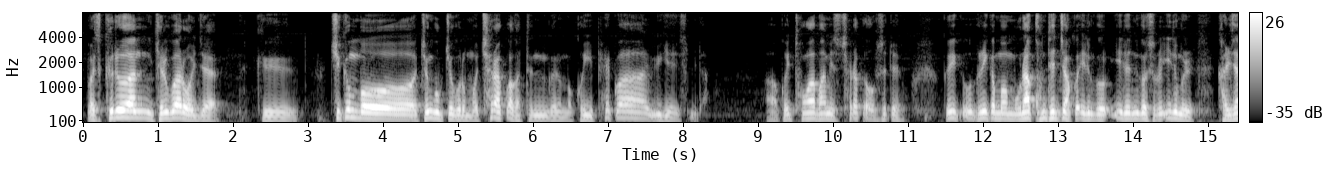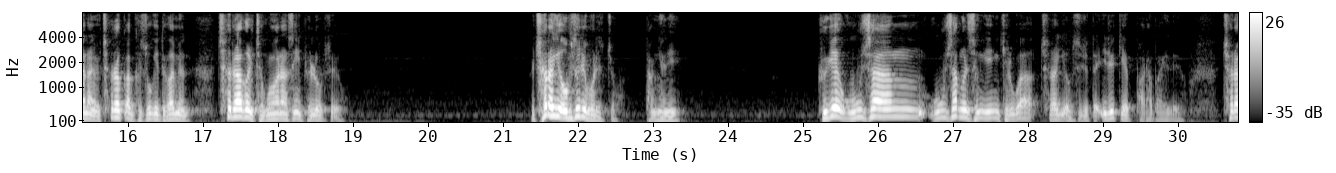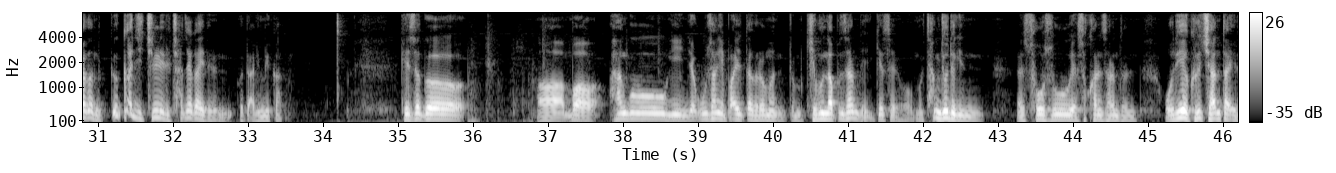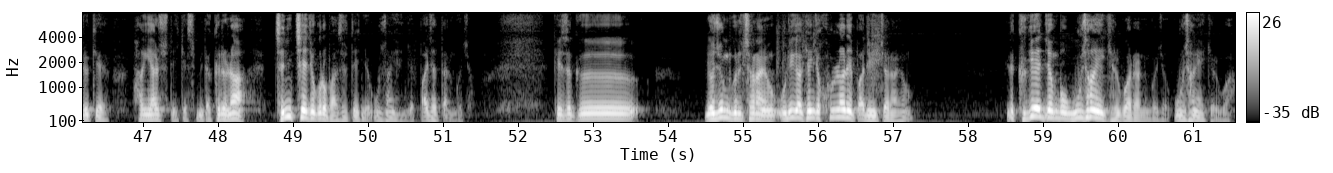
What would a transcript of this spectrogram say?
그래서 그러한 결과로 이제 그 지금 뭐 전국적으로 뭐 철학과 같은 거는 뭐 거의 폐과 위기에 있습니다. 아, 거의 통합하면서 철학과 없어져요. 그러니까 뭐 문화 콘텐츠학과 이런 거 이런 것으로 이름을 갈잖아요. 철학과 그 속에 들어가면 철학을 전공하는 학생이 별로 없어요. 철학이 없어져 버렸죠. 당연히. 그게 우상 우상을 섬긴 결과 철학이 없어졌다 이렇게 바라봐야 돼요. 철학은 끝까지 진리를 찾아가야 되는 것 아닙니까? 그래서 그, 어, 뭐, 한국이 이제 우상에 빠졌다 그러면 좀 기분 나쁜 사람도 있겠어요. 뭐, 창조적인 소수에 속하는 사람들은 어디에 그렇지 않다 이렇게 항의할 수도 있겠습니다. 그러나 전체적으로 봤을 때 이제 우상에 이제 빠졌다는 거죠. 그래서 그, 요즘 그렇잖아요. 우리가 굉장히 혼란에 빠져 있잖아요. 근데 그게 전부 우상의 결과라는 거죠. 우상의 결과.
